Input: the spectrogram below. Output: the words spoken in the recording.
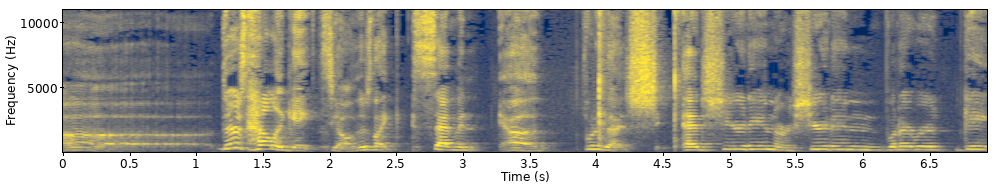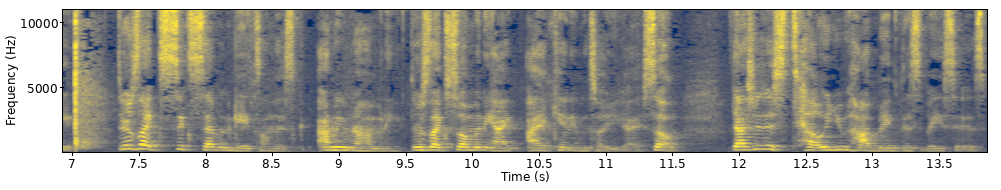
uh there's hella gates y'all. There's like seven uh what is that ed sheridan or sheridan whatever gate? There's like six seven gates on this. I don't even know how many. There's like so many i, I can't even tell you guys. So that should just tell you how big this base is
